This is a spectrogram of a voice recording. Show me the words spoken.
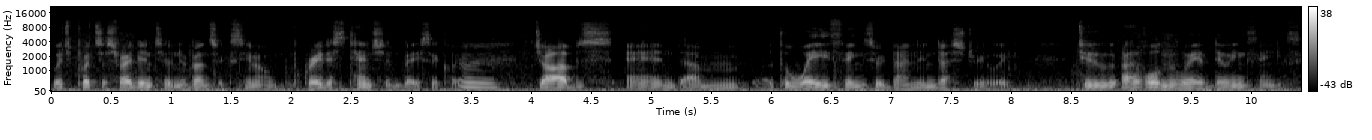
which puts us right into New Brunswick's, you know, greatest tension, basically, jobs and um, the way things are done industrially, to a whole new way of doing things,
